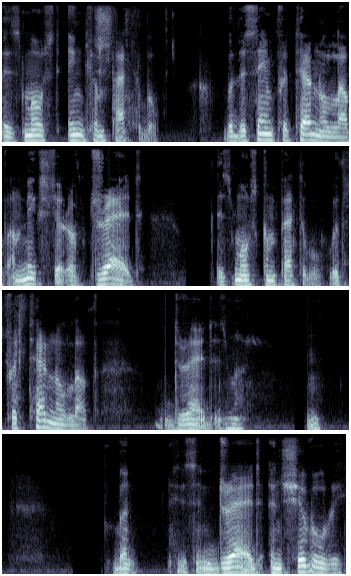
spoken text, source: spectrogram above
is most incompatible. With the same fraternal love, a mixture of dread is most compatible. With fraternal love, dread is most. Hmm. But he's in dread and chivalry.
